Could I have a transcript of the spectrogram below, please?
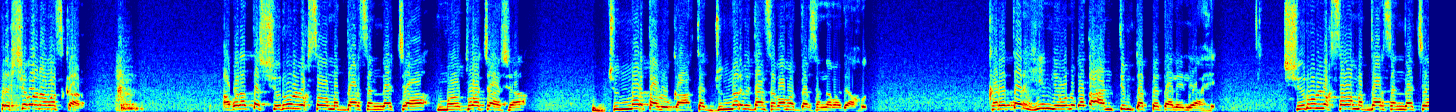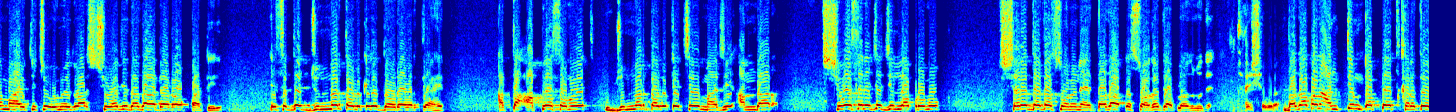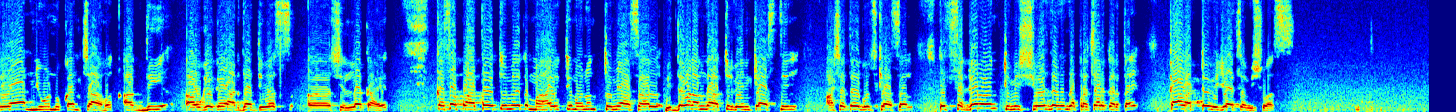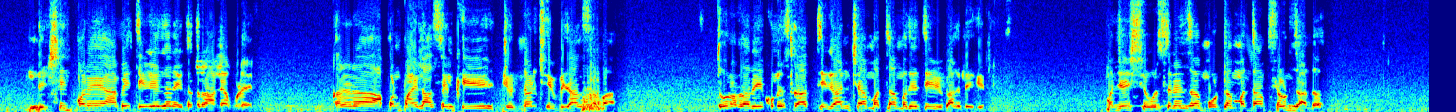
प्रेक्षक हो, नमस्कार. आपण आता शिरूर लोकसभा मतदारसंघाच्या महत्त्वाच्या अशा जुन्नर तालुका अर्थात जुन्नर विधानसभा मतदारसंघामध्ये आहोत. खरं तर ही निवडणूक आता अंतिम टप्प्यात आलेली आहे. शिरूर लोकसभा मतदारसंघाचे महायुतीचे उमेदवार शिवाजीदादा आढळराव पाटील हे सध्या जुन्नर तालुक्याच्या दौऱ्यावरती आहेत. आता आपल्या समवेत जुन्नर तालुक्याचे माजी आमदार शिवसेनेचे जिल्हा प्रमुख शरददादा सोनवणे आहेत. दादा आपलं स्वागत आहे आपल्या मध्ये. दादा आपण अंतिम टप्प्यात खरं तर या निवडणुकांच्या आहोत. अगदी अवघे काही अर्धा दिवस शिल्लक आहेत. कसं पाहताय तुम्ही? एक महायुती म्हणून तुम्ही असाल विद्यमान आमदार अतुल बेनके असतील आशाताई बुचके असाल हे सगळे म्हणून तुम्ही शिवसेनेचा प्रचार करताय. काय वाटतं विजयाचा विश्वास? निश्चितपणे आम्ही तिघे जण एकत्र आल्यामुळे कारण आपण पाहिलं असेल की जुन्नरची विधानसभा दोन हजार एकोणीस ला तिघांच्या मतामध्ये ती विभागली गेली. म्हणजे शिवसेनेचं मोठं मतदान फिरून झालं.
